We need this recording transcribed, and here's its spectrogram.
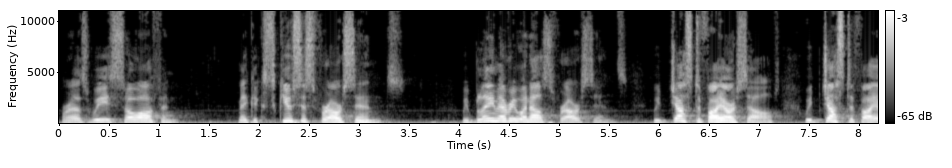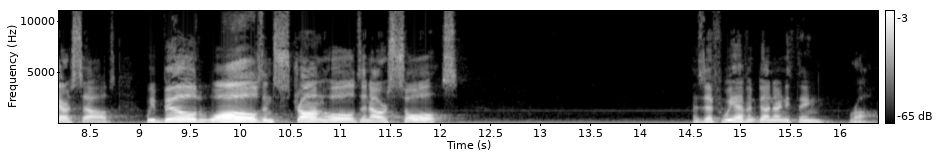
whereas we so often make excuses for our sins, we blame everyone else for our sins, we justify ourselves, we justify ourselves, we build walls and strongholds in our souls as if we haven't done anything wrong.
